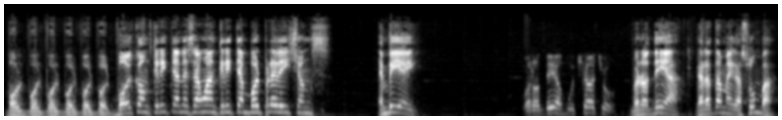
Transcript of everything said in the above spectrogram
bol, bol, bol, bol, bol, bol. Voy con Cristian de San Juan, Cristian Ball Predictions. NBA. Buenos días, muchachos. Buenos días. Garata Mega Zumba.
